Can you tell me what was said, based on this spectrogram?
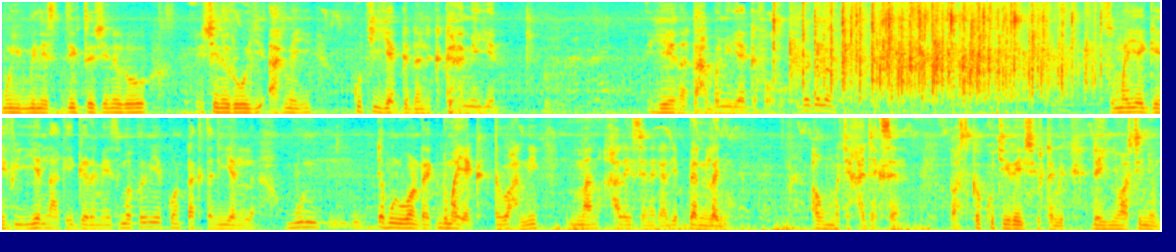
muy ministre directeur généraux généraux yi armée yi ku ci yegg dana ko gërëmee yéen. yéen a tax ba ñu yegg foofu. dëgg la. su ma yeggee fii yéen laa koy gërëmee sama premier contact ak yéen la bu demul woon rek du ma yegg. wax ni man xale yi Sénégal yëpp benn lañu aw ma ci xaj ak seen parce que ku ci réussir tamit day ñëwaat ci ñun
